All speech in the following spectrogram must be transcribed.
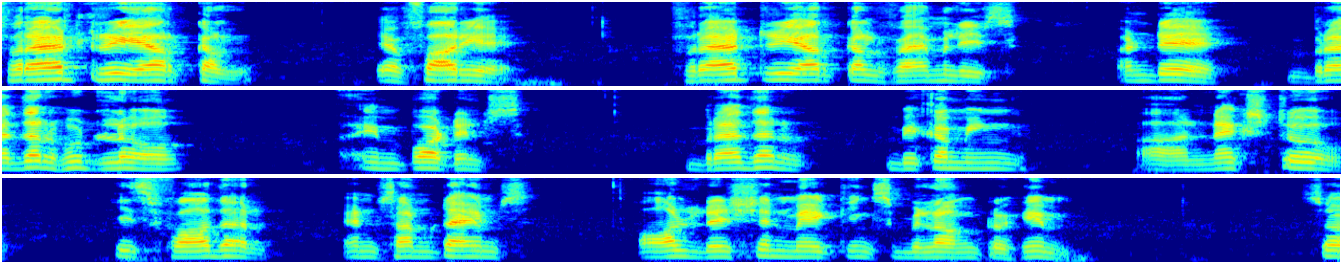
ఫ్రాట్రియార్కల్ ఎఫ్ఆర్ఏ ఫ్రాట్రియార్కల్ ఫ్యామిలీస్ అంటే బ్రదర్హుడ్లో importance. Brother becoming next his father and sometimes all decision makings belong to him. So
